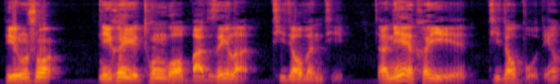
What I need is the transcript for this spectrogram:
比如说，你可以通过 Bugzilla 提交问题，呃，你也可以提交补丁。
